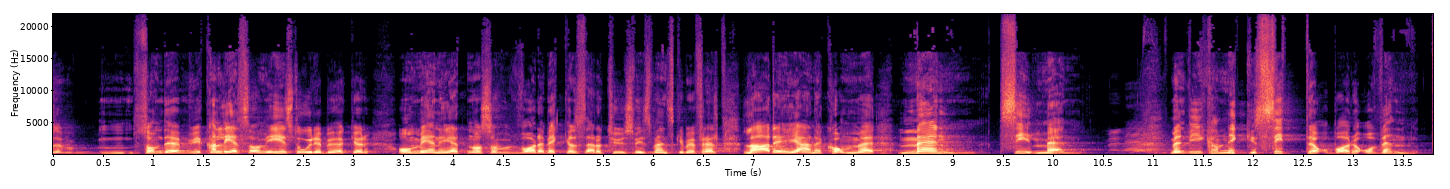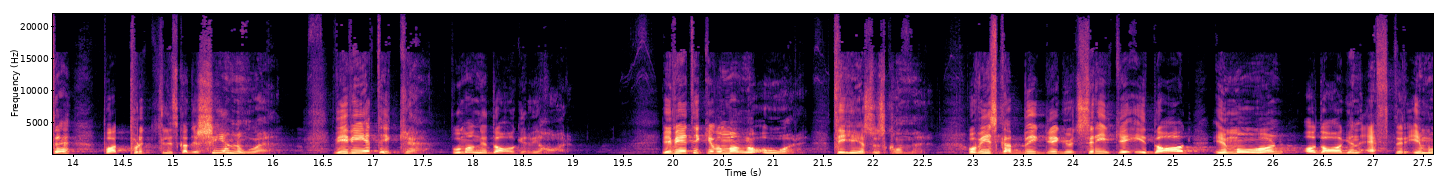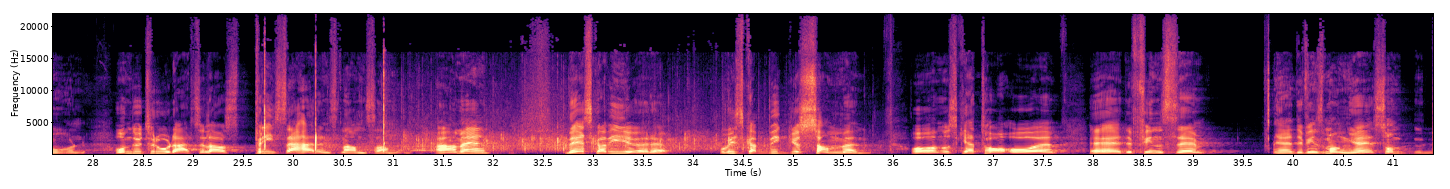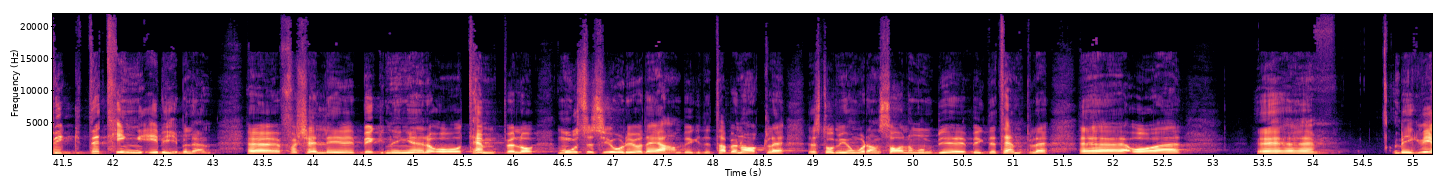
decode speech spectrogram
som det vi kan läsa om i historieböcker om menigheten och så var det väckelser och tusentals människor blev frälst. La det gärna komma, men si men. Men vi kan inte sitta och bara och vänta på att plötsligt ska det ske något. Vi vet inte hur många dagar vi har. Vi vet inte hur många år till Jesus kommer. Och vi ska bygga Guds rike idag, imorgon och dagen efter imorgon. Om du tror det så låt oss prisa Herrens namn sammen. Amen. Det ska vi göra. Och vi ska bygga sammen. Och nu ska jag ta och eh, det finns... Eh, Det finns många som byggde ting i Bibeln. Eh olika bygninger och tempel och Moses gjorde ju det han byggde tabernaklet. Det står mye om hvordan Salomon byggde tempelet. eh och eh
